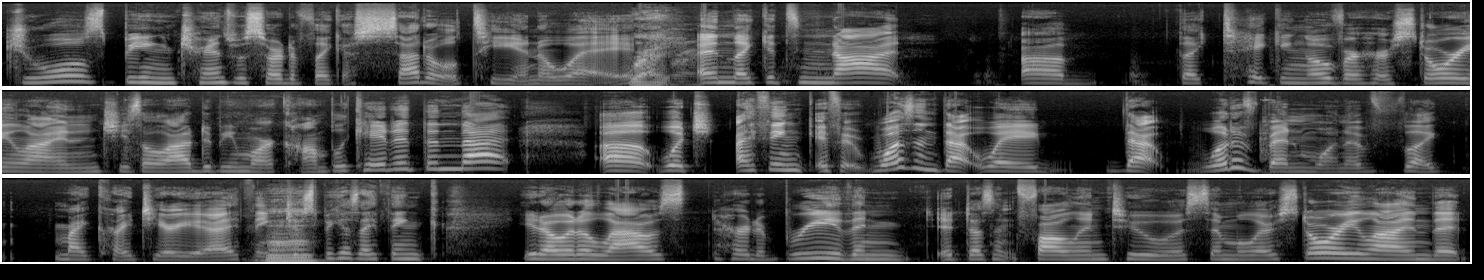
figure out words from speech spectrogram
Jules being trans was sort of like a subtlety in a way, Right. Right. And like, it's not, uh, like taking over her storyline, and she's allowed to be more complicated than that. Uh, which I think if it wasn't that way, that would have been one of like my criteria. I think just because I think you know it allows her to breathe and it doesn't fall into a similar storyline that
